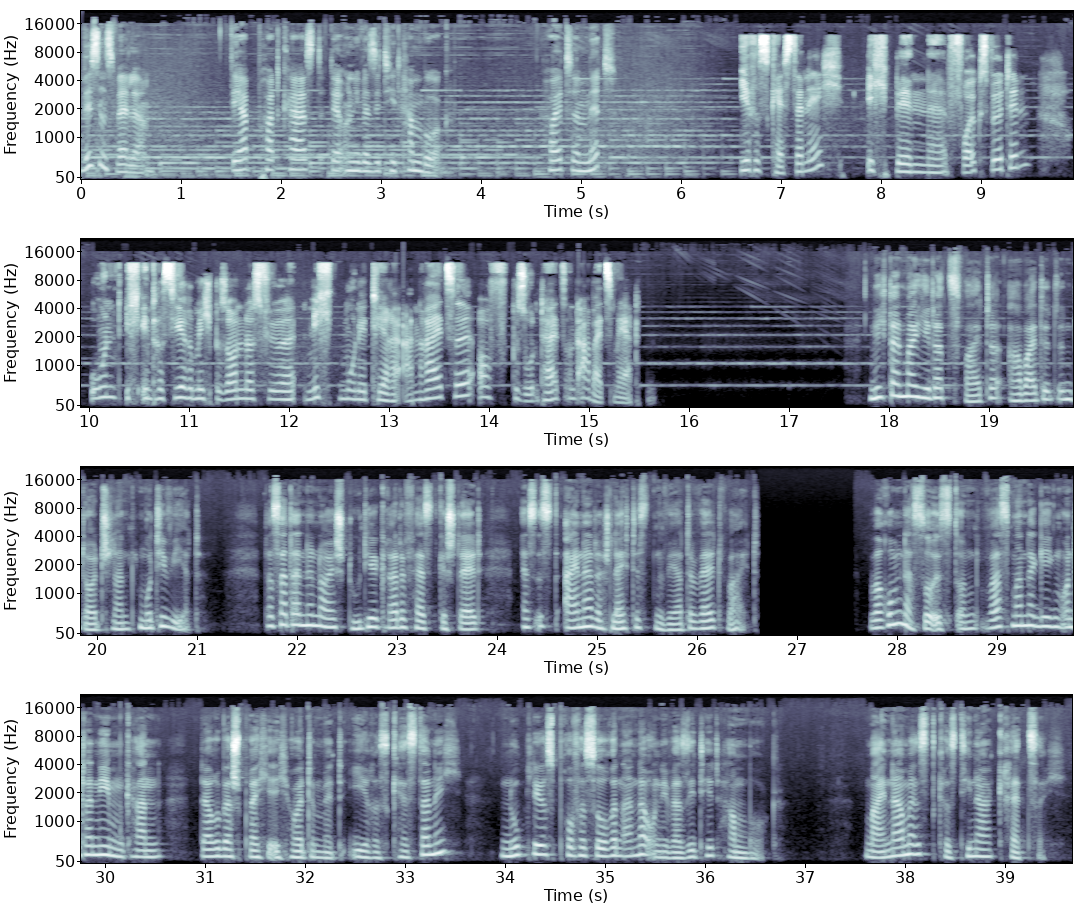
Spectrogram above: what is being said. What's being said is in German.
Wissenswelle, der Podcast der Universität Hamburg. Heute mit Iris Kesternich. Ich bin äh, Volkswirtin und ich interessiere mich besonders für nicht monetäre Anreize auf Gesundheits- und Arbeitsmärkten. Nicht einmal jeder Zweite arbeitet in Deutschland motiviert. Das hat eine neue Studie gerade festgestellt. Es ist einer der schlechtesten Werte weltweit. Warum das so ist und was man dagegen unternehmen kann, darüber spreche ich heute mit Iris Kesternich, Nukleusprofessorin an der Universität Hamburg. Mein Name ist Christina Kretzig.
